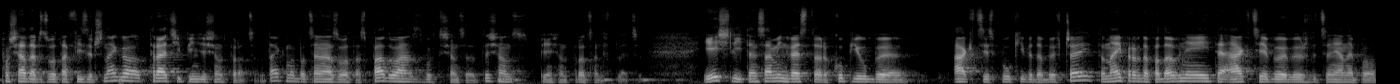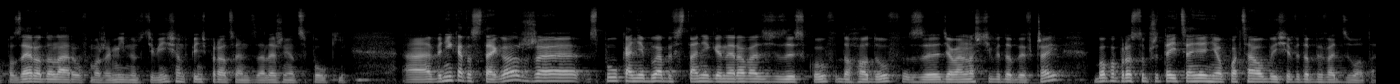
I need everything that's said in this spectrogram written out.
posiadacz złota fizycznego traci 50%, tak? No bo cena złota spadła z 2000 do 1000, 50% w plecy. Jeśli ten sam inwestor kupiłby akcje spółki wydobywczej, to najprawdopodobniej te akcje byłyby już wyceniane po, po 0 dolarów, może minus 95%, zależnie od spółki. Wynika to z tego, że spółka nie byłaby w stanie generować zysków, dochodów z działalności wydobywczej, bo po prostu przy tej cenie nie opłacałoby się wydobywać złota.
